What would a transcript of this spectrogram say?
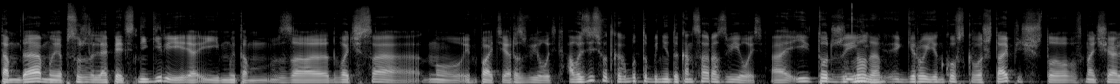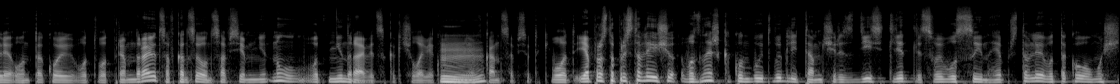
там, да, мы обсуждали опять Снегири, и, и мы там за два часа, ну, эмпатия развилась. А вот здесь вот как будто бы не до конца развилась. А, и тот же Ну да. и- герой Янковского Штапич, что вначале он такой вот, вот прям нравится, а в конце он совсем не, ну, вот не нравится как человек мне Мгм. в конце все-таки. Вот, я просто представляю еще, вот знаешь, как он будет выглядеть там через 10 лет для своего сына. Я представляю вот такого мужчину,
